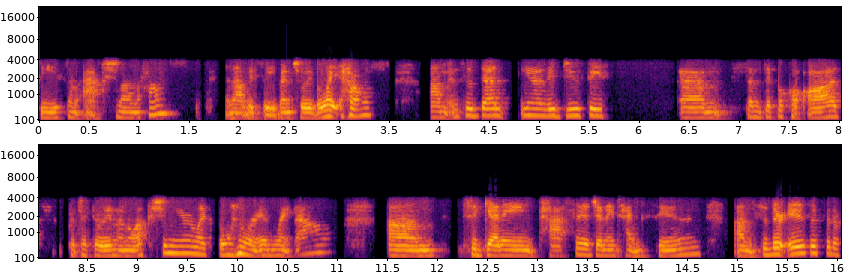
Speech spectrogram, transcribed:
see some action on the House and obviously eventually the White House. Um, and so that you know they do face um, some difficult odds, particularly in an election year like the one we're in right now, um, to getting passage anytime soon. Um, so there is a sort of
